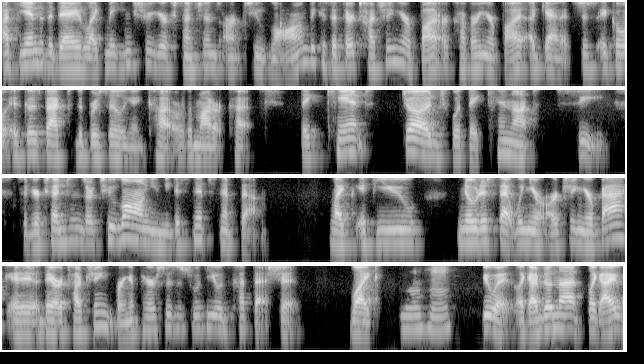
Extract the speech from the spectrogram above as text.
at the end of the day, like making sure your extensions aren't too long because if they're touching your butt or covering your butt, again, it's just it go it goes back to the Brazilian cut or the moderate cut. They can't judge what they cannot see. So if your extensions are too long, you need to snip snip them. Like if you notice that when you're arching your back and they are touching, bring a pair of scissors with you and cut that shit. Like mm-hmm. do it. Like I've done that. Like I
